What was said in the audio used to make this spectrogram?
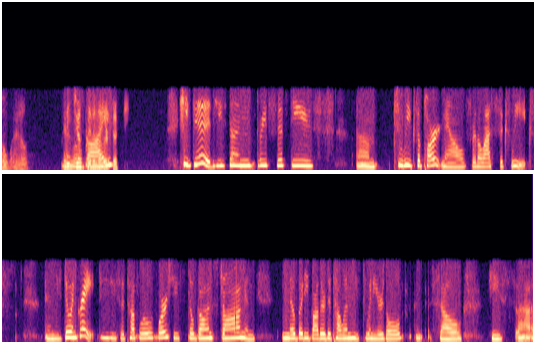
Oh wow. My And he just did guy. another fifty. He did. He's done three fifties um two weeks apart now for the last six weeks. And he's doing great. He's a tough little horse. He's still going strong and nobody bothered to tell him he's twenty years old. So he's uh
